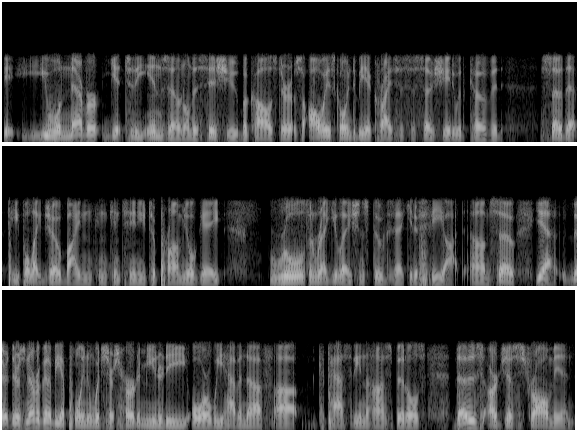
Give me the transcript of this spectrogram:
you will never get to the end zone on this issue because there's always going to be a crisis associated with COVID so that people like Joe Biden can continue to promulgate rules and regulations through executive fiat. Um, so, yeah, there, there's never going to be a point in which there's herd immunity or we have enough uh, capacity in the hospitals. Those are just straw men.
